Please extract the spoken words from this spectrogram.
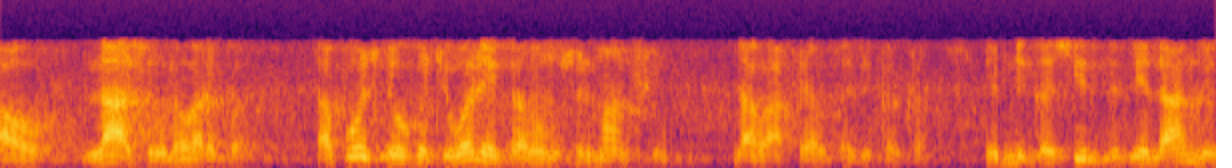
او لا سول ورته تاسو ته وګچ ولې اکرام مسلمان شو دا واقعا ته ذکر کړ ابن کثیر د دې لاندې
